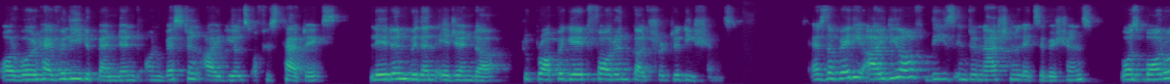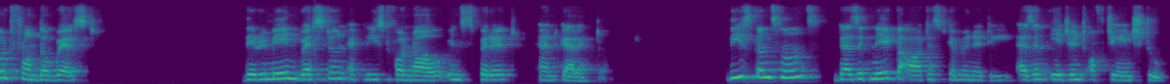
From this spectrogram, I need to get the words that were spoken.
or were heavily dependent on Western ideals of aesthetics laden with an agenda to propagate foreign cultural traditions. As the very idea of these international exhibitions was borrowed from the West, they remain Western, at least for now, in spirit and character. These concerns designate the artist community as an agent of change too.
